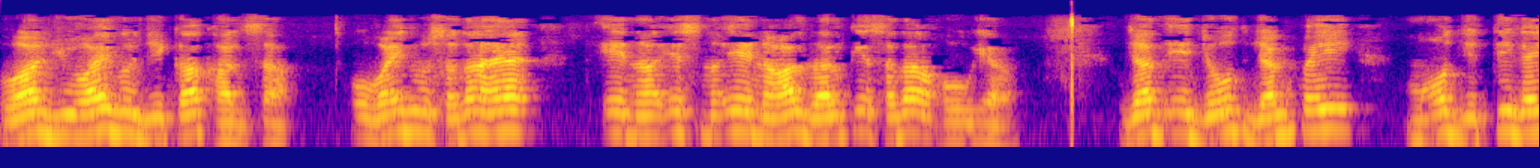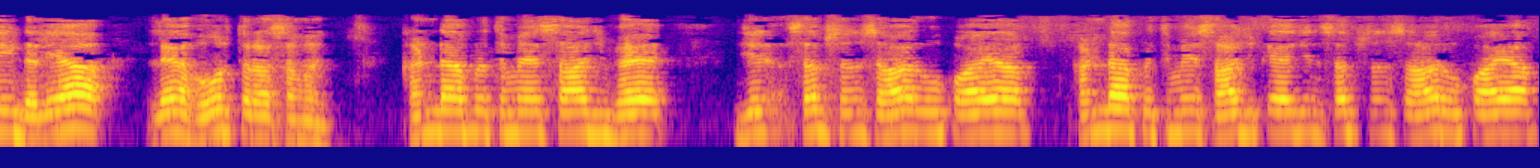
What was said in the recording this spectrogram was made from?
ਵਾਹਿਗੁਰੂ ਜੀ ਕਾ ਖਾਲਸਾ। ਉਹ ਵਾਹਿਗੁਰੂ ਸਦਾ ਹੈ, ਇਹ ਨਾ, ਇਸ ਇਹ ਨਾਲ ਰਲ ਕੇ ਸਦਾ ਹੋ ਗਿਆ। ਜਦ ਇਹ ਜੋਤ ਜਗ ਪਈ, ਮੌਤ ਜਿੱਤੀ ਗਈ, ਡਲਿਆ, ਲੈ ਹੋਰ ਤਰ੍ਹਾਂ ਸਮਝ। ਖੰਡਾ ਪ੍ਰਥਮੇ ਸਾਜ ਭੈ ਜੇ ਸਭ ਸੰਸਾਰ ਉਪਾਇਆ। ਖੰਡਾ ਪ੍ਰਥਮੇ ਸਾਜ ਕੈ ਜਿਨ ਸਭ ਸੰਸਾਰ ਉਪਾਇਆ।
